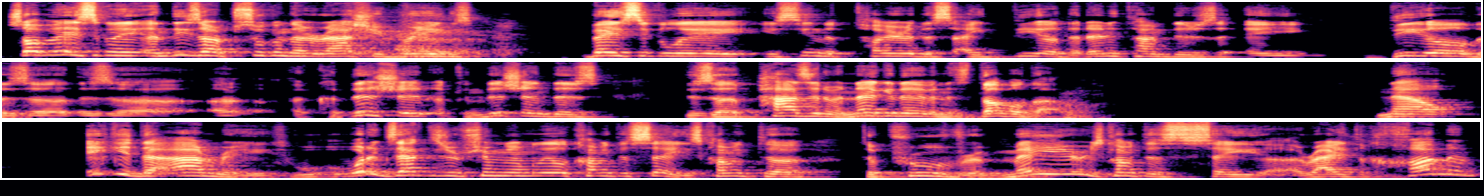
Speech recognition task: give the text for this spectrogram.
So basically, and these are psukim that Rashi brings. Basically, you see in the Torah this idea that anytime there's a deal, there's a there's a, a, a condition, a condition, there's there's a positive and negative, and it's doubled up. Now, Ikeda Amri, what exactly is Rav Shimon Gamliel coming to say? He's coming to, to prove Reb Meir. He's coming to say uh, right to Chamim.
